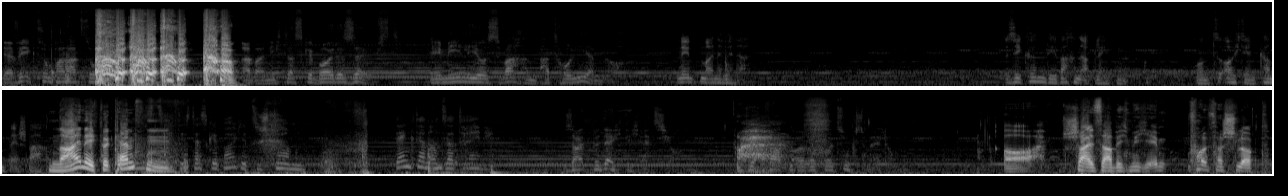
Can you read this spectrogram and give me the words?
Der Weg zum Palazzo... Aber nicht das Gebäude selbst. Emilius Wachen patrouillieren noch. Nehmt meine Männer. Sie können die Wachen ablenken und euch den Kampf ersparen. Nein, ich will kämpfen. ist das Gebäude zu stürmen. Denkt an unser Training. Seid bedächtig, Ezio. Wir erwarten eure Vollzugsmeldung. Oh, scheiße, habe ich mich eben voll verschluckt.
